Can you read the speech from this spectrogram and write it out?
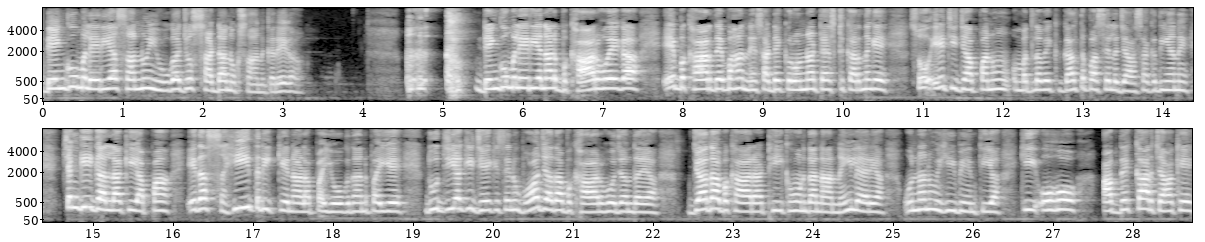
ਡੇਂਗੂ, ਮਲੇਰੀਆ ਸਾਨੂੰ ਹੀ ਹੋਊਗਾ ਜੋ ਸਾਡਾ ਨੁਕਸਾਨ ਕਰੇਗਾ। ਡੇਂਗੂ ਮਲੇਰੀਆ ਨਾਲ ਬੁਖਾਰ ਹੋਏਗਾ। ਇਹ ਬੁਖਾਰ ਦੇ ਬਹਾਨੇ ਸਾਡੇ ਕਰੋਨਾ ਟੈਸਟ ਕਰਨਗੇ। ਸੋ ਇਹ ਚੀਜ਼ਾਂ ਆਪਾਂ ਨੂੰ ਮਤਲਬ ਇੱਕ ਗਲਤ ਪਾਸੇ ਲਿਜਾ ਸਕਦੀਆਂ ਨੇ। ਚੰਗੀ ਗੱਲ ਆ ਕਿ ਆਪਾਂ ਇਹਦਾ ਸਹੀ ਤਰੀਕੇ ਨਾਲ ਆਪਾਂ ਯੋਗਦਾਨ ਪਾਈਏ। ਦੂਜੀ ਆ ਕਿ ਜੇ ਕਿਸੇ ਨੂੰ ਬਹੁਤ ਜ਼ਿਆਦਾ ਬੁਖਾਰ ਹੋ ਜਾਂਦਾ ਆ, ਜ਼ਿਆਦਾ ਬੁਖਾਰ ਆ, ਠੀਕ ਹੋਣ ਦਾ ਨਾਂ ਨਹੀਂ ਲੈ ਰਿਹਾ, ਉਹਨਾਂ ਨੂੰ ਇਹੀ ਬੇਨਤੀ ਆ ਕਿ ਉਹ ਆਪਦੇ ਘਰ ਜਾ ਕੇ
